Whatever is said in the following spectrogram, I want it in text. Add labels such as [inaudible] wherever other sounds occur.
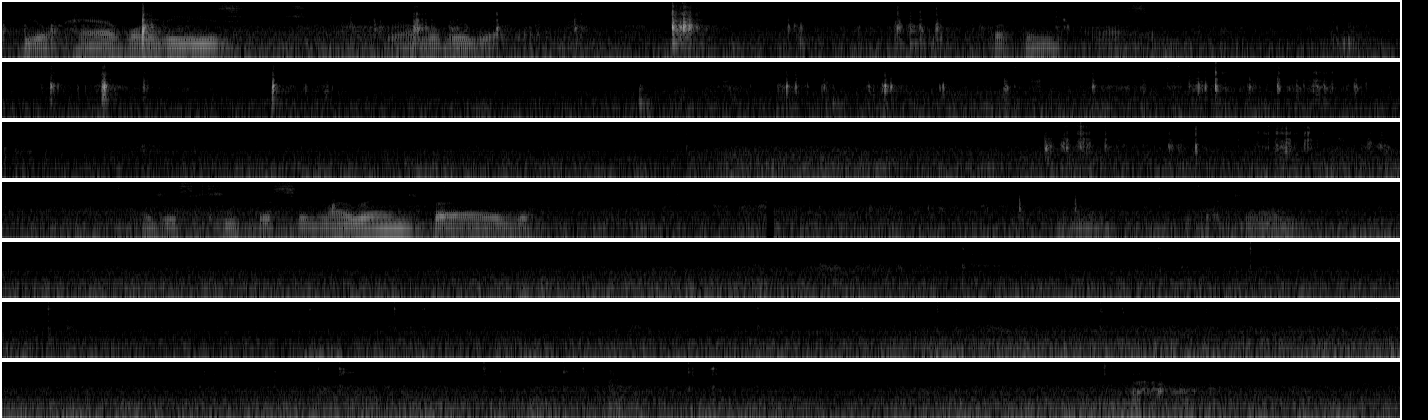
If you don't have one of these, you should probably get one. They're fucking awesome. I just keep this in my range bag. I mean, if I can.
